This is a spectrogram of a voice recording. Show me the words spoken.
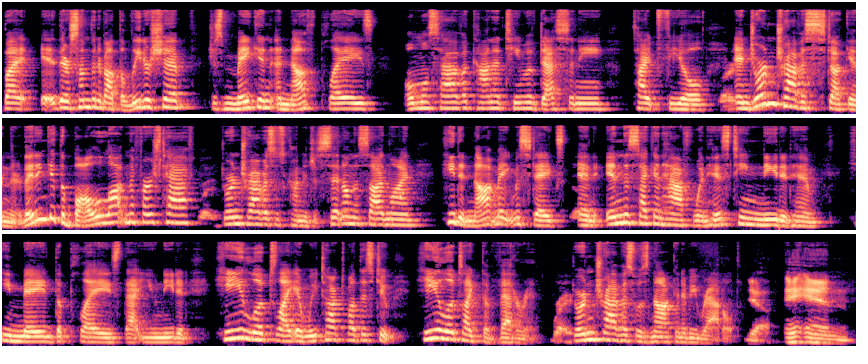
But it, there's something about the leadership, just making enough plays, almost have a kind of team of destiny type feel. Right. And Jordan Travis stuck in there. They didn't get the ball a lot in the first half. Jordan Travis was kind of just sitting on the sideline. He did not make mistakes. And in the second half, when his team needed him, he made the plays that you needed. He looked like, and we talked about this too, he looked like the veteran. Right. Jordan Travis was not going to be rattled. Yeah, and, and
